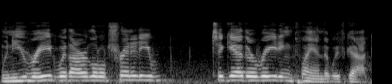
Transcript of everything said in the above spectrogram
when you read with our little Trinity together reading plan that we've got,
